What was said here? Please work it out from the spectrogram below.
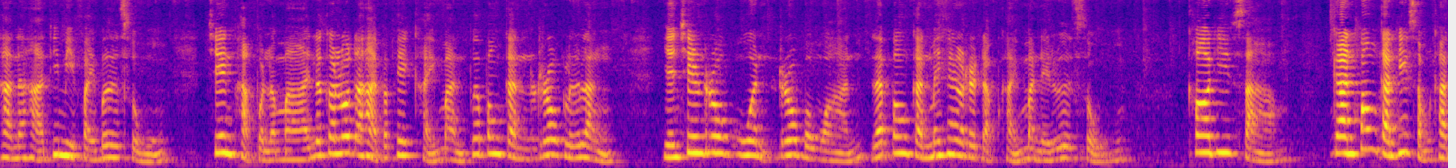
ทานอาหารที่มีไฟเบอร์สูง เช่น ผักผลไม้ แล้วก็ลดอาหารประเภทไขมัน เพื่อป้องกันโรคเรื้อรัง อย่างเช่น โรคอ้วน โรคเบาหวาน และป้องกันไม่ให้ระดับไขมันในเลือดสูง ข้อที่ 3 การป้องกันที่สำคัญ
